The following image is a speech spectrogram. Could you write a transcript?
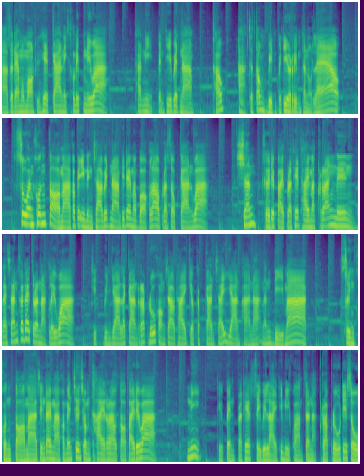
มาแสดงมุมมองถึงเหตุการณ์ในคลิปนี้ว่าถ้านี่เป็นที่เวียดนาม เขาอาจจะต้องบินไปที่ริมถนนแล้ว ส่วนคนต่อมาก็เป็นอีกหนึ่งชาวเวียดนามที่ได้มาบอกเล่าประสบการณ์ว่า ฉันเคยได้ไปประเทศไทยมาครั้งหนึ่ง และฉันก็ได้ตระหนักเลยว่า จิตวิญญาณและการรับรู้ของชาวไทยเกี่ยวกับการใช้ยานพาหนะนั้นดีมาก ซึ่งคนต่อมาจึงได้มาคอมเมนต์ชื่นชมไทยเราต่อไปด้วยว่า นี่ถือเป็นประเทศสีวิไลที่มีความตระหนักรับรู้ที่สู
